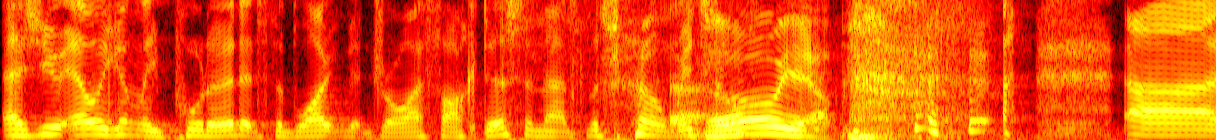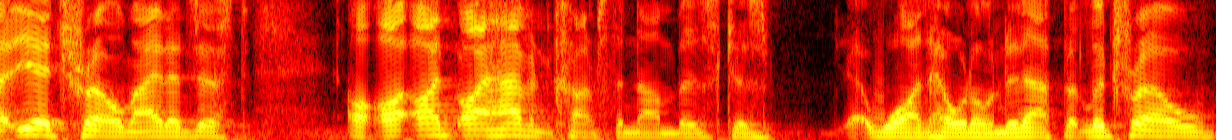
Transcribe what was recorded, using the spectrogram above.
as you elegantly put it, it's the bloke that dry fucked us, and that's Latrell Mitchell. Oh, yeah. Uh, yeah, Trell, mate. I just, I, I, I haven't crunched the numbers because why the hell would I want to do that? But Latrell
